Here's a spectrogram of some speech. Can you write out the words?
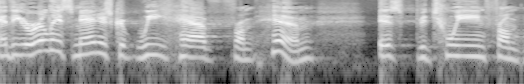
And the earliest manuscript we have from him is between from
